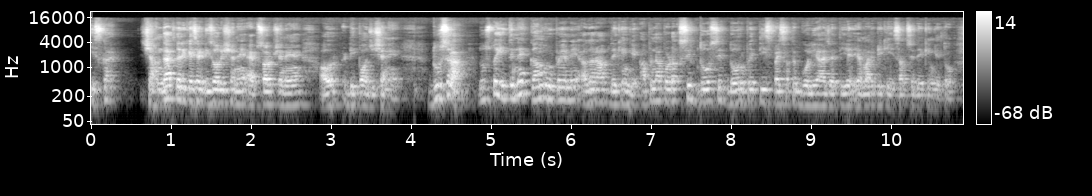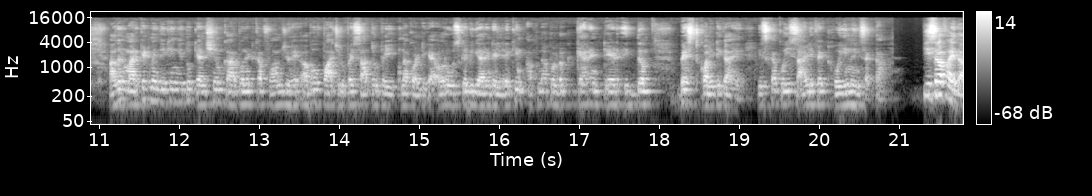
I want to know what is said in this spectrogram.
इसका शानदार तरीके से डिजोल्यूशन है एब्सॉर्प्शन है और डिपोजिशन है। दूसरा, दोस्तों, इतने कम रुपए में अगर आप देखेंगे, अपना प्रोडक्ट सिर्फ़ दो से दो रुपए तीस पैसा तक गोली आ जाती है एमआरपी के हिसाब से देखेंगे तो। अगर मार्केट में देखेंगे तो कैल्शियम कार्बोनेट का फॉर्म जो है, अब वो पाँच सात रुपए इतना क्वालिटी का है और उसके भी गारंटी लेकिन अपना प्रोडक्ट गारंटेड एकदम बेस्ट क्वालिटी का है। इसका कोई साइड इफ़ेक्ट हो ही नहीं सकता। तीसरा फ़ायदा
